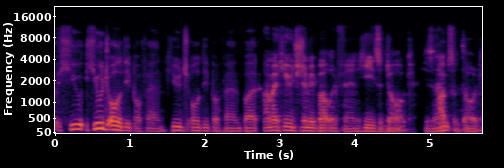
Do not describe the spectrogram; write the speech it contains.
huge, huge Oladipo fan, huge Oladipo fan. But I'm a huge Jimmy Butler fan. He's a dog. He's an I'm- absolute dog.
